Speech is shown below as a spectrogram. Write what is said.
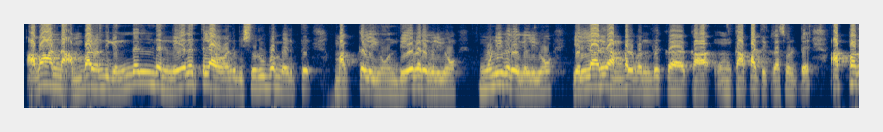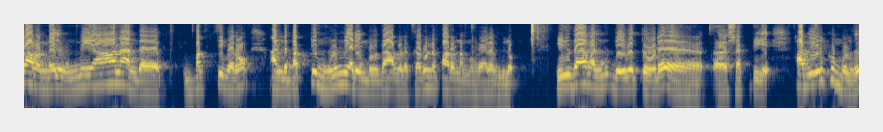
அவ அந்த அம்பாள் வந்து எந்தெந்த நேரத்துல அவ வந்து விஸ்வரூபம் எடுத்து மக்களையும் தேவர்களையும் முனிவர்களையும் எல்லாரையும் அம்பாள் வந்து கா- கா- காப்பாத்திக்கிறா சொல்லிட்டு அப்பதான் அவன் மேல உண்மையான அந்த பக்தி வரும். அந்த பக்தி முழுமையடையும் பொழுதுதான் அவளோட கருணை பார்வை நம்ம வேற விழும். இதுதான் வந்து தெய்வத்தோட அஹ், சக்தியே. அப்படி இருக்கும் பொழுது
